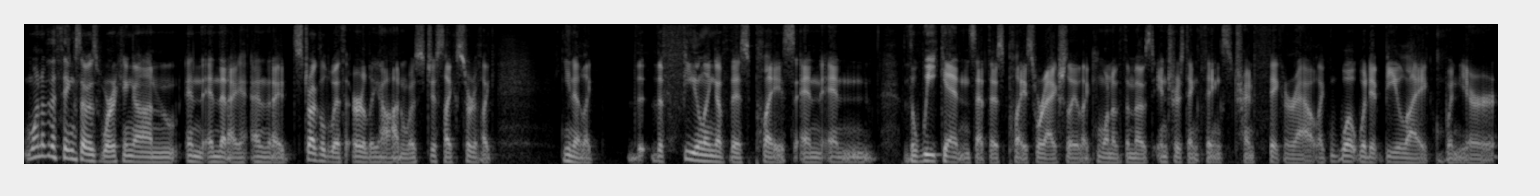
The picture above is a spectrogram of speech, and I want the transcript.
one of the things i was working on and, and that i and that i struggled with early on was just like sort of like you know like the, the feeling of this place and and the weekends at this place were actually like one of the most interesting things to try and figure out. Like what would it be like when you're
